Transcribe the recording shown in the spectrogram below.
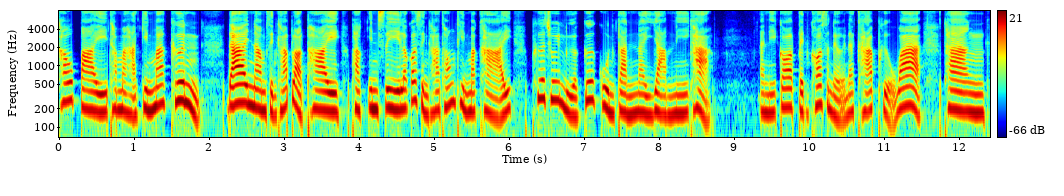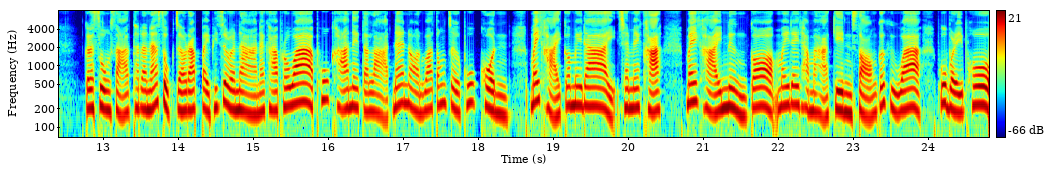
เข้าไปทำมาหากินมากขึ้นได้นำสินค้าปลอดภัย ผักอินทรีย์แล้วก็สินค้าท้องถิ่นมาขาย เพื่อช่วยเหลือเกื้อกูลกันในยามนี้ค่ะ อันนี้ก็เป็นข้อเสนอนะคะ เผื่อว่าทางกระทรวงสาธารณสุขจะรับไปพิจารณานะคะ เพราะว่าผู้ค้าในตลาดแน่นอนว่าต้องเจอผู้คน ไม่ขายก็ไม่ได้ใช่ไหมคะ ไม่ขายหนึ่งก็ไม่ได้ทำมาหากินสองก็คือว่าผู้บริโภค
